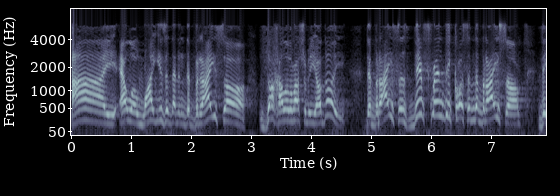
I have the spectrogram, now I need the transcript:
I, Ella, why is it that in the Braisa, the Braisa is different because in the Braisa, the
